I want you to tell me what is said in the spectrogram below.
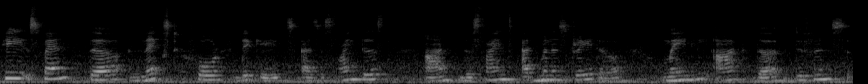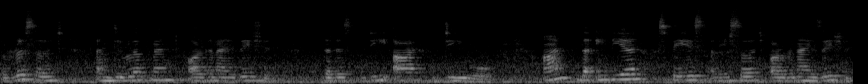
He spent the next four decades as a scientist and the science administrator mainly at the Defense Research and Development Organization that is DRDO and the Indian Space Research Organization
